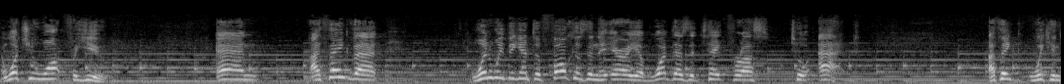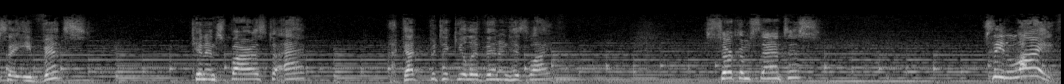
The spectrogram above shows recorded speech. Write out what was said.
and what you want for you. And I think that when we begin to focus in the area of what does it take for us to act, I think we can say events can inspire us to act at that particular event in his life. Circumstances. See, life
